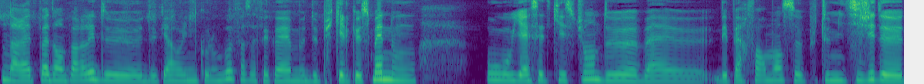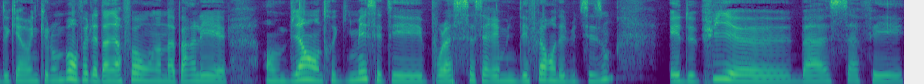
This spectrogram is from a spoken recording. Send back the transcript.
On n'arrête pas d'en parler de, de Caroline Colombo. Enfin, ça fait quand même depuis quelques semaines où où il y a cette question de bah, des performances plutôt mitigées de, de Caroline Colombo. En fait, la dernière fois où on en a parlé en bien entre guillemets, c'était pour la sa cérémonie des fleurs en début de saison. Et depuis, euh, bah ça fait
